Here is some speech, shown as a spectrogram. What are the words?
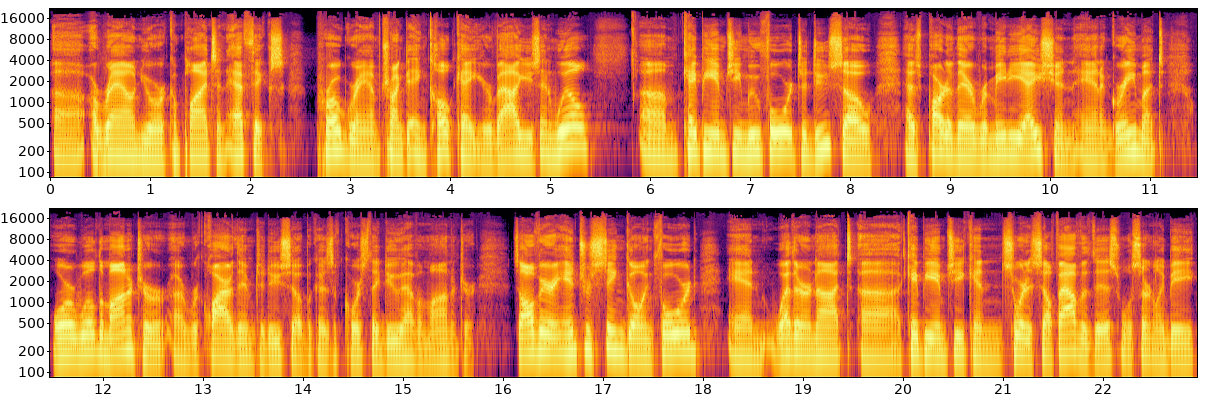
uh around your compliance and ethics program, trying to inculcate your values? And will um, KPMG move forward to do so as part of their remediation and agreement, or will the monitor uh, require them to do so? Because, of course, they do have a monitor. It's all very interesting going forward, and whether or not uh, KPMG can sort itself out of this will certainly be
